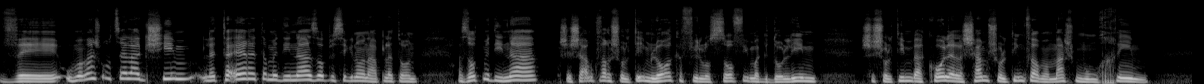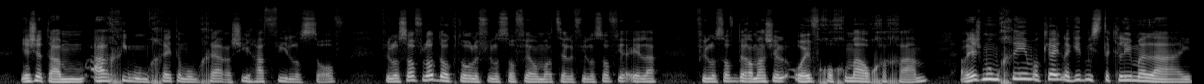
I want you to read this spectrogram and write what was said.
והוא ממש רוצה להגשים, לתאר את המדינה הזאת בסגנון אפלטון. אז זאת מדינה ששם כבר שולטים לא רק הפילוסופים הגדולים ששולטים בהכל, אלא שם שולטים כבר ממש מומחים. יש את הארכי מומחה, את המומחה הראשי, הפילוסוף. פילוסוף לא דוקטור לפילוסופיה או מרצה לפילוסופיה, אלא פילוסוף ברמה של אוהב חוכמה או חכם. אבל יש מומחים, אוקיי, נגיד מסתכלים עליי,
